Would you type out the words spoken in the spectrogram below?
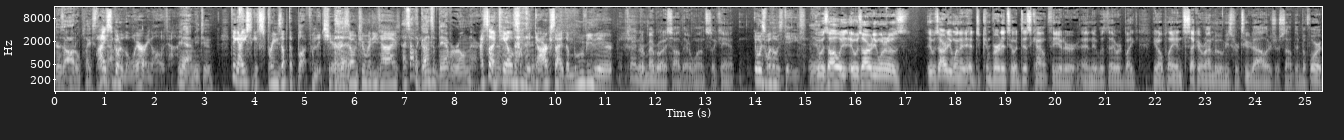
there's an auto place. I used to go to the wearing all the time. Yeah, me too. I think I used to get springs up the butt from the chairs though too many times. I saw the Guns of Navarone there. I saw Tales from the Dark Side, the movie there. trying to remember what I saw there once. I can't. It was one of those days. It was always. It was already one of those. It was already when it had converted to a discount theater, and it was they were like you know playing second run movies for two dollars or something. Before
